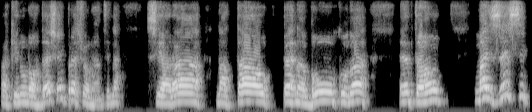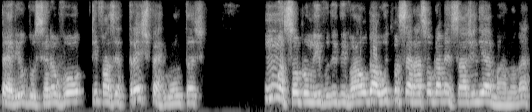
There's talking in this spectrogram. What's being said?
Aqui no Nordeste é impressionante, né? Ceará, Natal, Pernambuco, né? Então, mas esse período, Luciano, eu vou te fazer três perguntas. Uma sobre um livro de Divaldo, a última será sobre a mensagem de Emmanuel, né?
